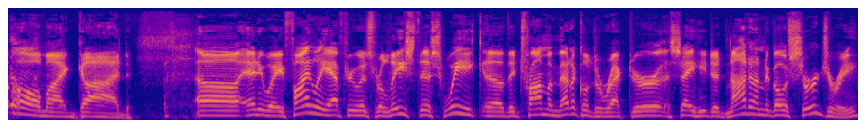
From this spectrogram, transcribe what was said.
Oh my God. Uh, anyway, finally, after he was released this week, uh, the trauma medical director say he did not undergo surgery.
